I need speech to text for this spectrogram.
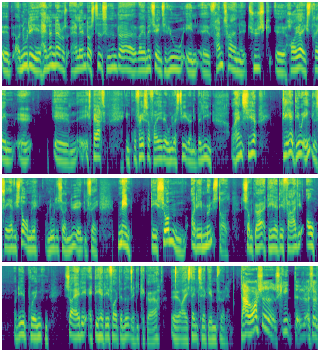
øh, og nu er det halvandet års tid siden, der var jeg med til at interviewe en øh, fremtrædende tysk øh, højere ekstrem øh, øh, ekspert, en professor fra et af universiteterne i Berlin, og han siger, det her det er jo enkeltsager, vi står med, og nu er det så en ny enkeltsag, men det er summen, og det er mønstret, som gør, at det her det er farligt, og, og det er pointen, så er det, at det her det er folk, der ved, hvad de kan gøre, øh, og er i stand til at gennemføre det. Der er jo også sket, altså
